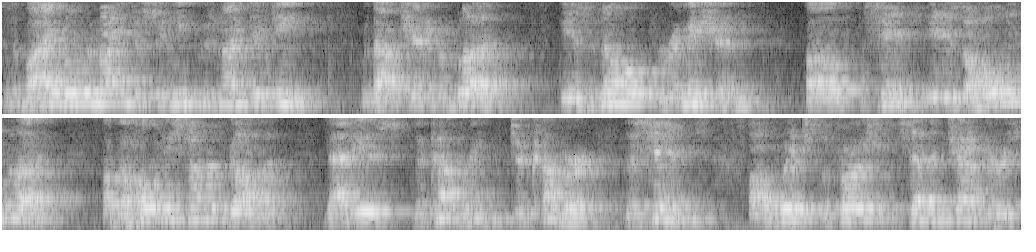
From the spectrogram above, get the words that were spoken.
And the Bible reminds us in Hebrews 9:15, without shedding of blood is no remission of sins. It is the holy blood of the Holy Son of God that is the covering to cover the sins, of which the first seven chapters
